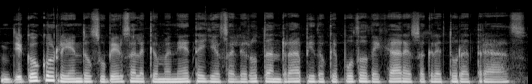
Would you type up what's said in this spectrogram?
Llegó corriendo a subirse a la camioneta y aceleró tan rápido que pudo dejar a esa criatura atrás.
